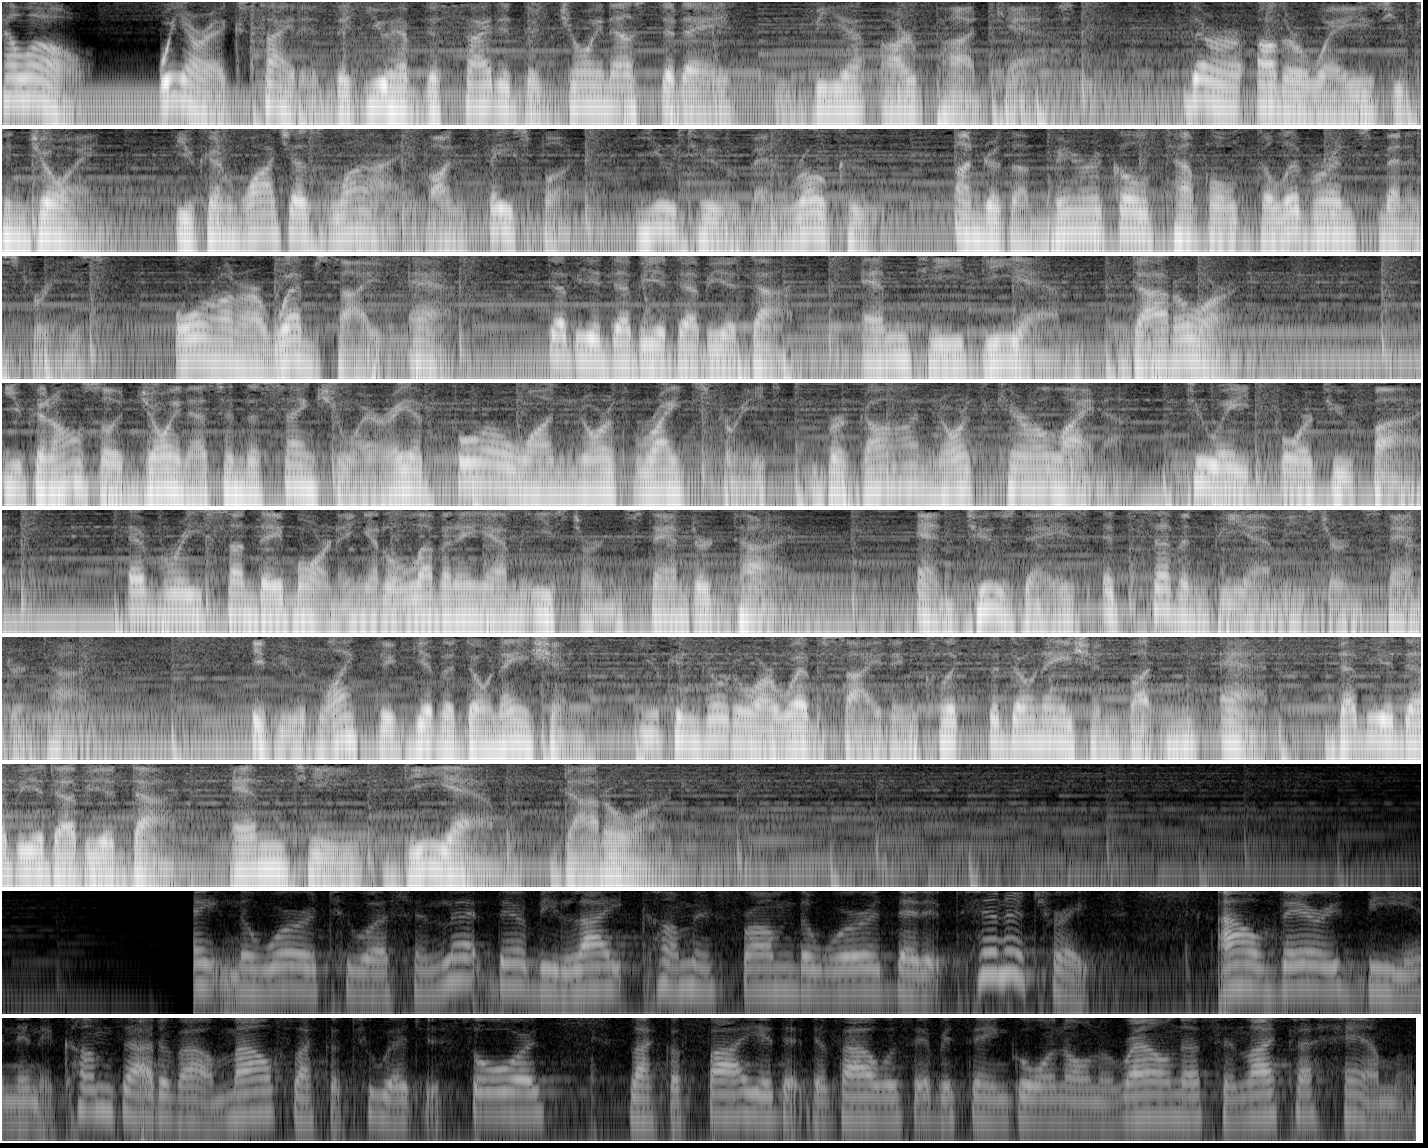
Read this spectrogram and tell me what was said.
Hello. We are excited that you have decided to join us today via our podcast. There are other ways you can join. You can watch us live on Facebook, YouTube, and Roku under the Miracle Temple Deliverance Ministries or on our website at www.mtdm.org. You can also join us in the sanctuary at 401 North Wright Street, Burgaw, North Carolina, 28425, every Sunday morning at 11 a.m. Eastern Standard Time, and Tuesdays at 7 p.m. Eastern Standard Time. If you would like to give a donation, you can go to our website and click the donation button at www.mtdm.org. the word to us and let there be light coming from the word that it penetrates our very being. And it comes out of our mouth like a two-edged sword like a fire that devours everything going on around us and like a hammer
